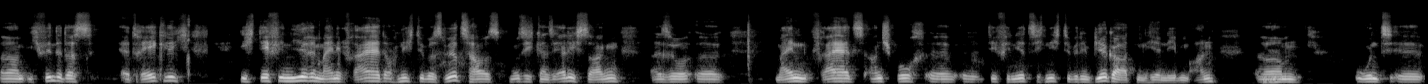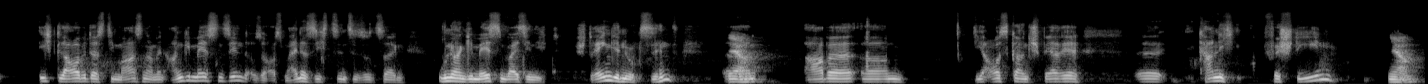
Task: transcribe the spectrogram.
Ähm, ich finde das erträglich ich definiere meine Freiheit auch nicht übers Wirtshaus, muss ich ganz ehrlich sagen. Also äh, mein Freiheitsanspruch äh, äh definiert sich nicht über den Biergarten hier nebenan. Mhm. Ähm, und äh, ich glaube, dass die Maßnahmen angemessen sind. Also aus meiner Sicht sind sie sozusagen unangemessen, weil sie nicht streng genug sind. Ja. Ähm, aber ähm, die Ausgangssperre äh, kann ich verstehen. Ja.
